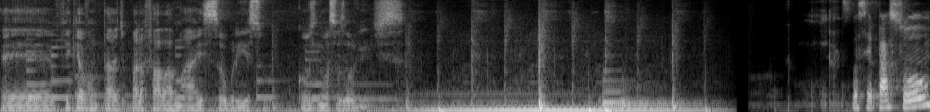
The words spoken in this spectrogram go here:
É, fique à vontade para falar mais sobre isso com os nossos ouvintes. Você passou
